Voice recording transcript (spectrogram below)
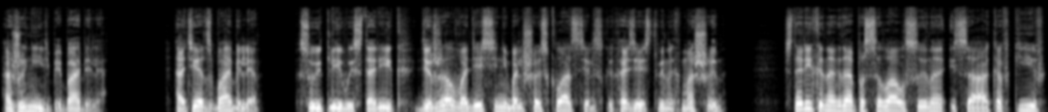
о женитьбе Бабеля. Отец Бабеля, суетливый старик, держал в Одессе небольшой склад сельскохозяйственных машин. Старик иногда посылал сына Исаака в Киев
